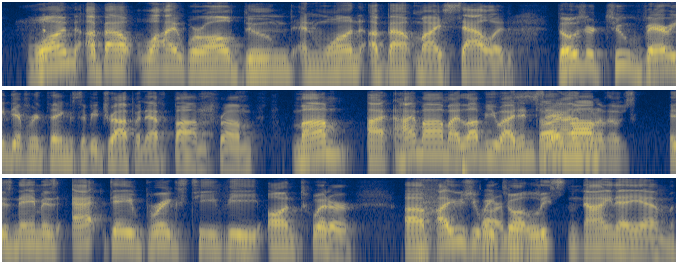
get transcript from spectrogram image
one about why we're all doomed, and one about my salad. Those are two very different things to be dropping f bombs from. Mom, I, hi mom, I love you. I didn't Sorry, say either Mom. one of those. His name is at Dave Briggs TV on Twitter. Um, I usually Sorry, wait till Mom. at least 9 a.m.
